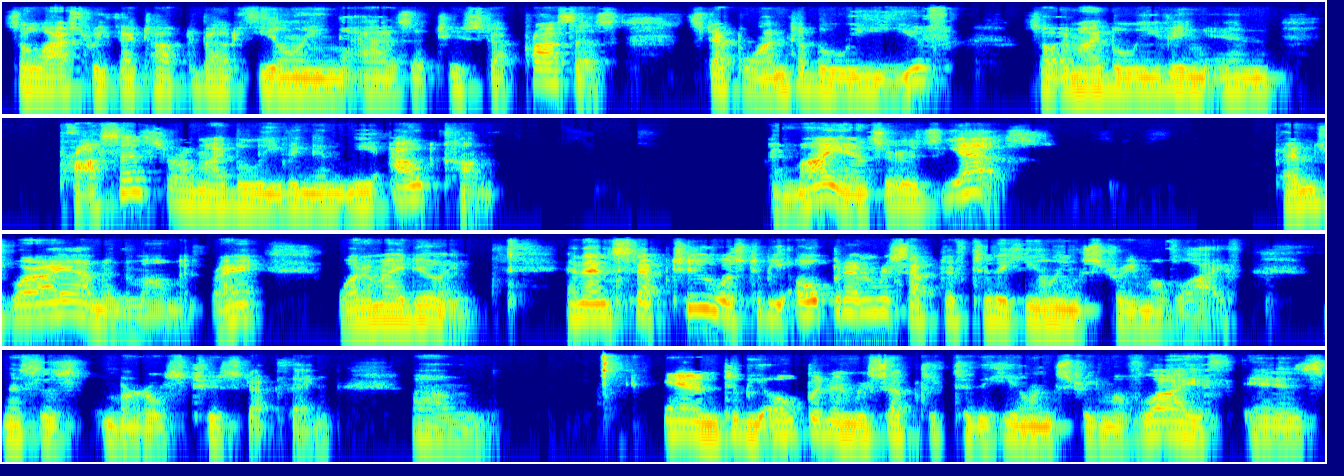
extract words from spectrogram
so last week I talked about healing as a two step process. Step one, to believe. So am I believing in process or am I believing in the outcome? And my answer is yes. Depends where I am in the moment, right? What am I doing? And then step two was to be open and receptive to the healing stream of life. And this is Myrtle's two step thing. Um, and to be open and receptive to the healing stream of life is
